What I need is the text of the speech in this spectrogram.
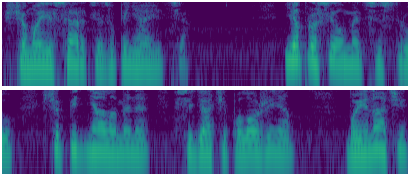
що моє серце зупиняється. Я просив медсестру, щоб підняла мене в сидяче положення, бо іначе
